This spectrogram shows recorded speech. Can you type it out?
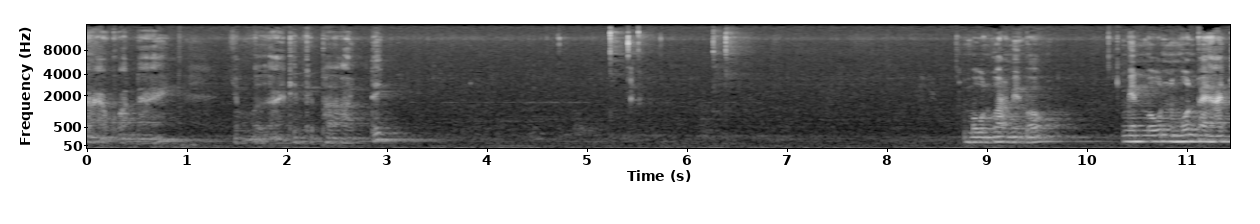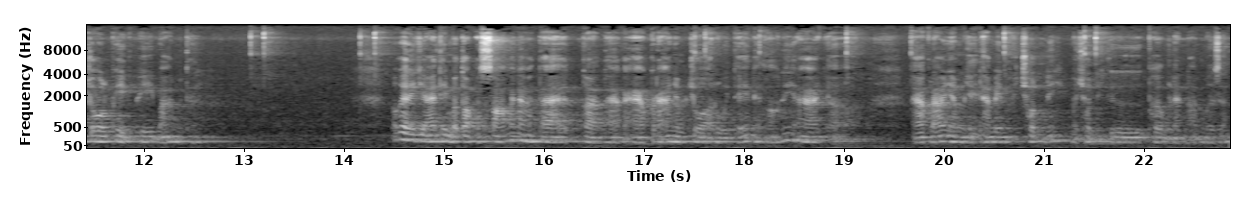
ក្រៅគាត់ដែរខ្ញុំមើល item keeper ឲ្យបន្តិចមូនគាត់មានបោកមានមូនមូនបែរអាចចូល PVP បានទេ អូខេនិយាយទីបន្តបន្សំណាតែគាត់ថាកៅអៅក្រៅខ្ញុំចូលរួចទេអ្នកនរនេះអាចអាវក្រៅខ្ញុំនិយាយថាមានមួយឈុតនេះមួយឈុតនេះគឺ permanent អត់មើលសិន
